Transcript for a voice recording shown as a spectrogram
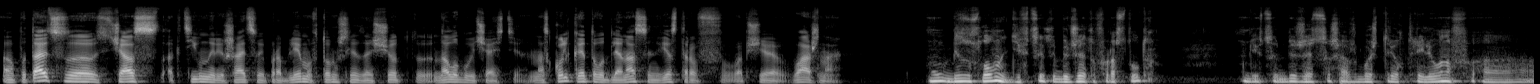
а, пытаются сейчас активно решать свои проблемы, в том числе за счет налоговой части. Насколько это вот для нас, инвесторов, вообще важно? Ну, безусловно, дефициты бюджетов растут. Дефицит бюджета США уже больше трех триллионов. А,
